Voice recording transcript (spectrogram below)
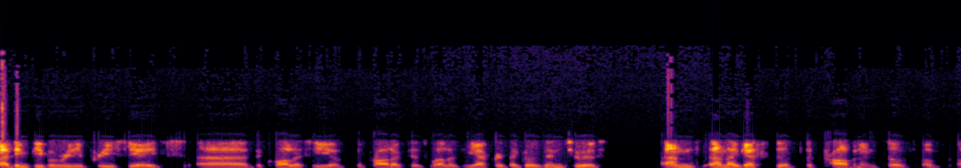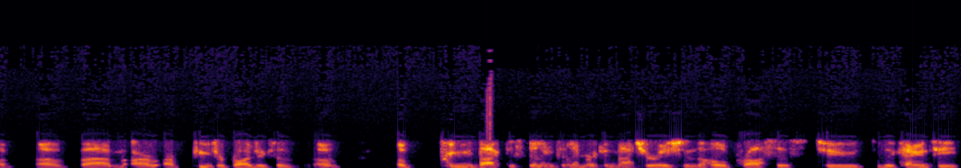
I think people really appreciate uh, the quality of the product as well as the effort that goes into it. And and I guess the, the provenance of of, of, of um, our, our, future projects of, of, of bringing back distilling to Limerick and maturation, the whole process to, to the county.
